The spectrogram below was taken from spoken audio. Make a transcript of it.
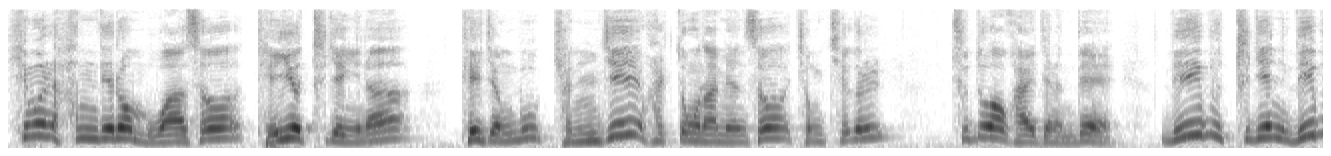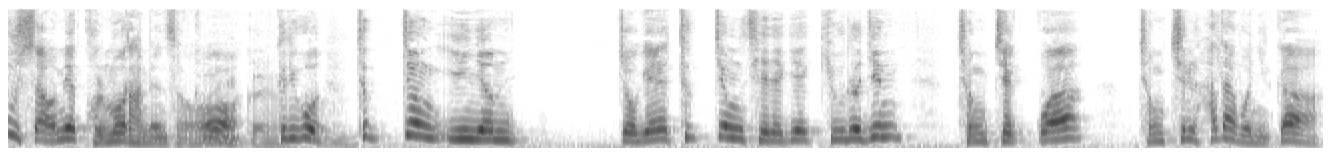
힘을 한 대로 모아서 대여 투쟁이나 대정부 견제 활동을 하면서 정책을 주도하고 가야 되는데 내부 투쟁, 내부 싸움에 골몰하면서 그러니까요. 그리고 음. 특정 이념 쪽에 특정 세력에 기울어진 정책과 정치를 하다 보니까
